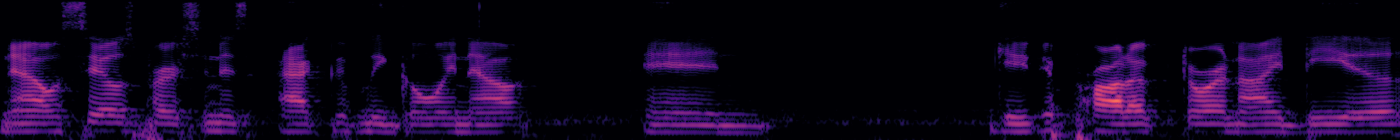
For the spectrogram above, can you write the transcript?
Now, a salesperson is actively going out and getting a product or an idea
